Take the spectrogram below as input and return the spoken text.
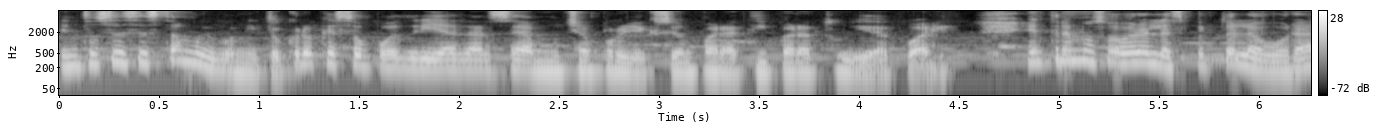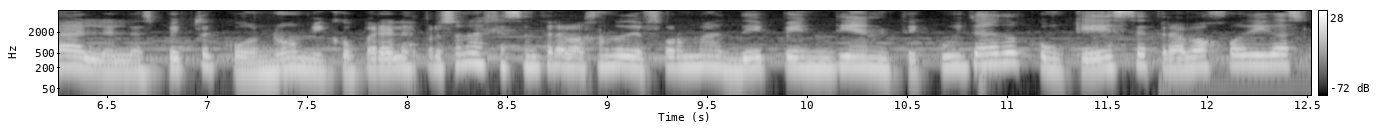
Entonces está muy bonito, creo que eso podría darse a mucha proyección para ti, para tu vida, Acuario. Entremos ahora al aspecto laboral, al aspecto económico, para las personas que están trabajando de forma dependiente. Cuidado con que este trabajo digas,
